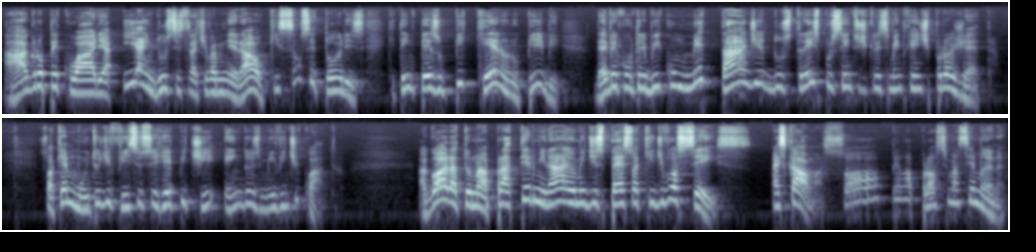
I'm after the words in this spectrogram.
a agropecuária e a indústria extrativa mineral, que são setores que têm peso pequeno no PIB, devem contribuir com metade dos 3% de crescimento que a gente projeta. Só que é muito difícil se repetir em 2024. Agora, turma, para terminar, eu me despeço aqui de vocês. Mas calma, só pela próxima semana.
